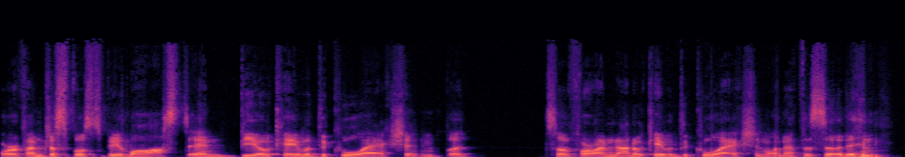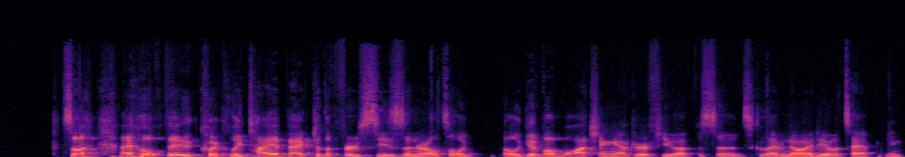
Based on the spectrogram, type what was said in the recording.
or if I'm just supposed to be lost and be okay with the cool action. But so far, I'm not okay with the cool action one episode in. So I hope they quickly tie it back to the first season, or else I'll, I'll give up watching after a few episodes because I have no idea what's happening.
